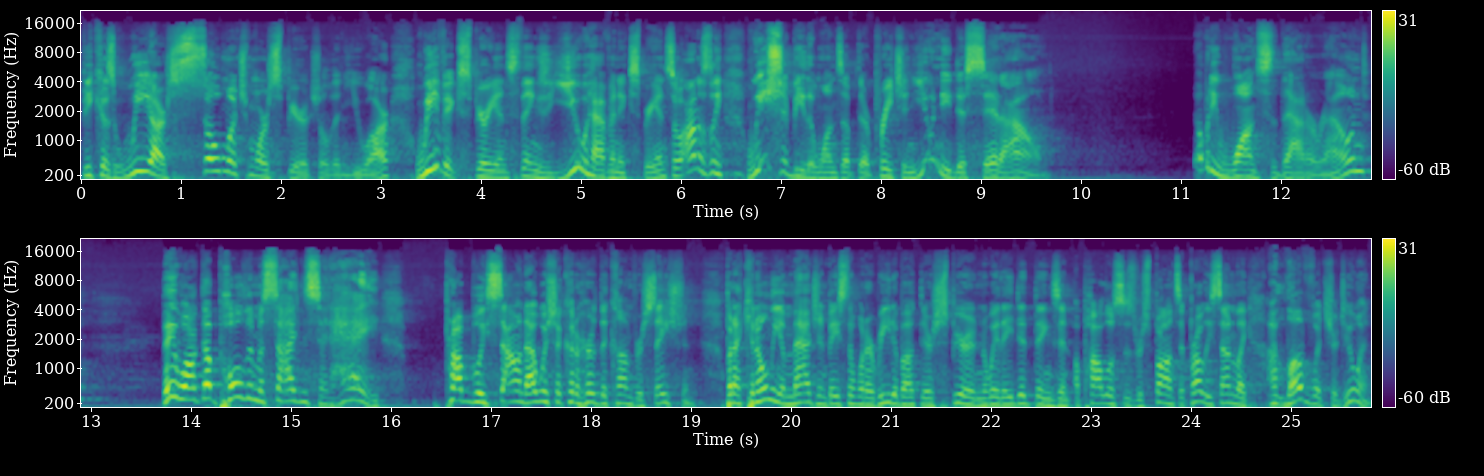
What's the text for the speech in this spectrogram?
because we are so much more spiritual than you are. We've experienced things you haven't experienced. So honestly, we should be the ones up there preaching. You need to sit down. Nobody wants that around. They walked up, pulled him aside, and said, Hey, probably sound, I wish I could have heard the conversation. But I can only imagine, based on what I read about their spirit and the way they did things, and Apollos' response, it probably sounded like, I love what you're doing.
